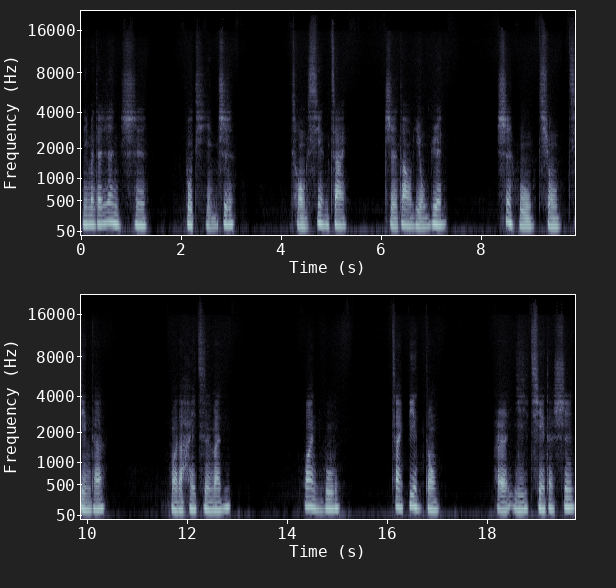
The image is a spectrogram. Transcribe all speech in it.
你们的认识不停止，从现在直到永远，是无穷尽的。我的孩子们，万物在变动，而一切的事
